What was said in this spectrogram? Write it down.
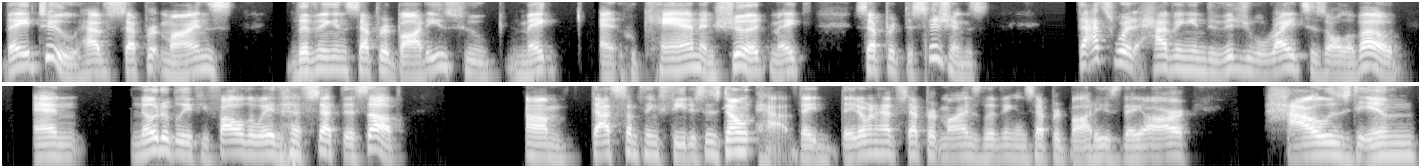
they too have separate minds living in separate bodies who make and who can and should make separate decisions. That's what having individual rights is all about. And notably, if you follow the way that I've set this up, um, that's something fetuses don't have. They they don't have separate minds living in separate bodies. They are housed in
